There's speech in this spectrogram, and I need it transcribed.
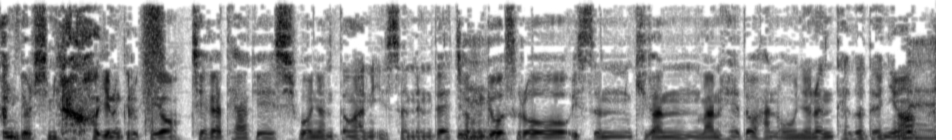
큰 결심이라고 하기는 그렇고요. 제가 대학에 15년 동안 있었는데 정교수로 예. 있은 기간만 해도 한 5년은 되거든요. 네.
